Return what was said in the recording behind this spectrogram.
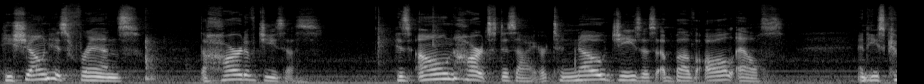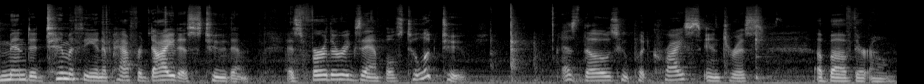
He's shown his friends the heart of Jesus, his own heart's desire to know Jesus above all else. And he's commended Timothy and Epaphroditus to them as further examples to look to as those who put Christ's interests above their own.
